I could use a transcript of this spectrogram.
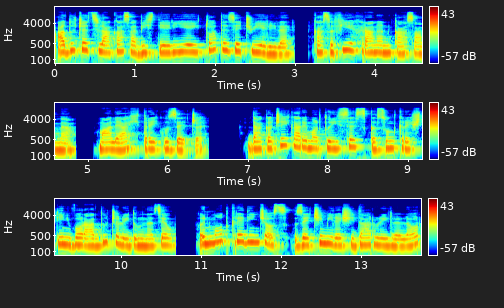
Aduceți la casa vistieriei toate zeciuielile, ca să fie hrană în casa mea. Maleahi 3 cu 10. Dacă cei care mărturisesc că sunt creștini vor aduce lui Dumnezeu în mod credincios zecimile și darurile lor,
